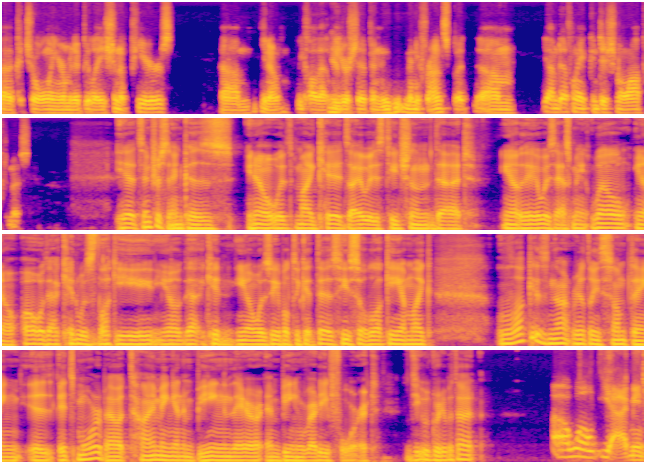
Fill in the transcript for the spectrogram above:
uh, controlling or manipulation of peers. Um, you know, we call that leadership in many fronts. But um, yeah, I'm definitely a conditional optimist. Yeah, it's interesting because you know, with my kids, I always teach them that you know, they always ask me, well, you know, oh, that kid was lucky. You know, that kid, you know, was able to get this. He's so lucky. I'm like, luck is not really something. It's more about timing and being there and being ready for it. Do you agree with that? Uh, well, yeah. I mean,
